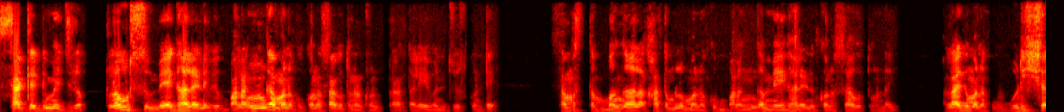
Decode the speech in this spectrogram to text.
శాటిలైట్ ఇమేజ్లో క్లౌడ్స్ మేఘాలు అనేవి బలంగా మనకు కొనసాగుతున్నటువంటి ప్రాంతాలు ఏవని చూసుకుంటే సమస్త బంగాళాఖాతంలో మనకు బలంగా మేఘాలు కొనసాగుతున్నాయి. అలాగే మనకు ఒడిషా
